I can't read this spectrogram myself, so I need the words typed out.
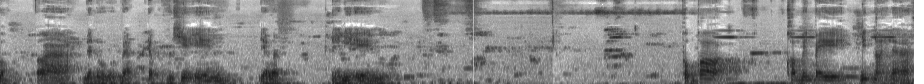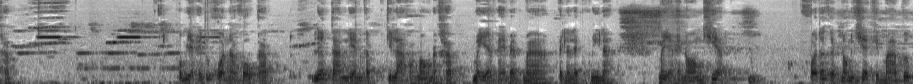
บอกว่าเดี๋ยวหนูแบบเดี๋ยวผมเคลียร์เอง เดี๋ยวแบบเดี๋ยวนี้เอง ผมก็คอมเมนต์ไปนิดหน่อยแล้วครับ ผมอยากให้ทุกคนนะโฟกัส เรื่องการเรียนกับกีฬาของน้องนะครับ ไม่อยากให้แบบมาเป็นอะไรพวกนี้นะ ไม่อยากให้น้องเครียด เพราะถ้าเกิดน้องเครียดขึ้นมาปุ๊บ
